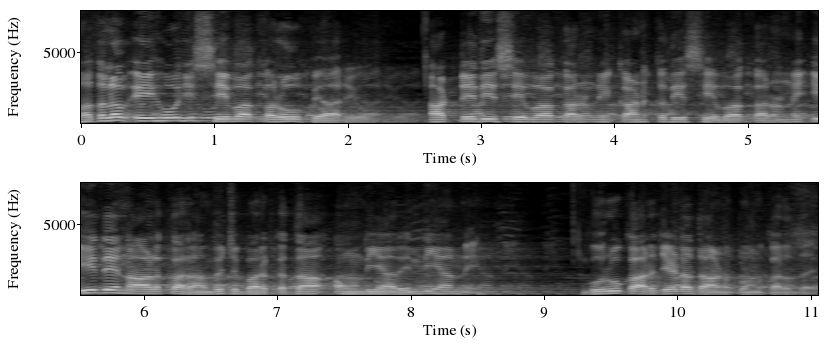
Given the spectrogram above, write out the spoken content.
ਮਤਲਬ ਇਹੋ ਜੀ ਸੇਵਾ ਕਰੋ ਪਿਆਰਿਓ। ਆਟੇ ਦੀ ਸੇਵਾ ਕਰਨੀ, ਕਣਕ ਦੀ ਸੇਵਾ ਕਰਨੀ, ਇਹਦੇ ਨਾਲ ਘਰਾਂ ਵਿੱਚ ਬਰਕਤਾਂ ਆਉਂਦੀਆਂ ਰਹਿੰਦੀਆਂ ਨੇ। ਗੁਰੂ ਘਰ ਜਿਹੜਾ ਦਾਨ ਪੁੰਨ ਕਰਦਾ ਹੈ।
